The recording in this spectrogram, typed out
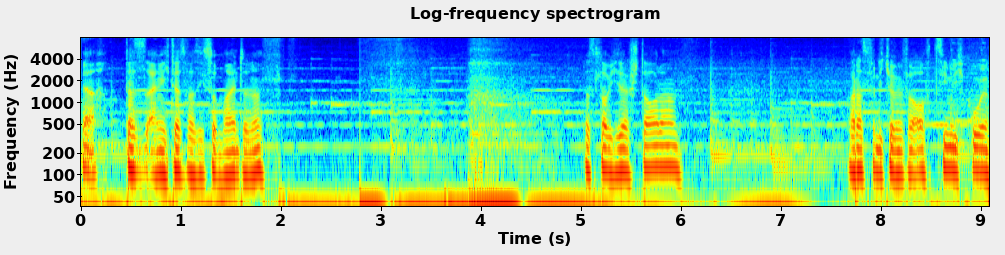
Ja, das ist eigentlich das, was ich so meinte, ne? Das ist glaube ich der Staudamm. Aber das finde ich auf jeden Fall auch ziemlich cool.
